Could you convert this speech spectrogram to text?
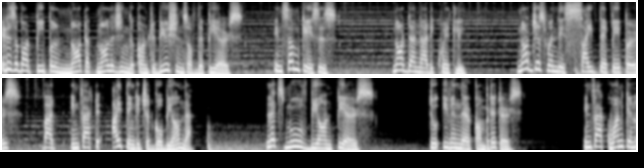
It is about people not acknowledging the contributions of their peers. In some cases, not done adequately. Not just when they cite their papers, but in fact, I think it should go beyond that. Let's move beyond peers to even their competitors. In fact, one can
